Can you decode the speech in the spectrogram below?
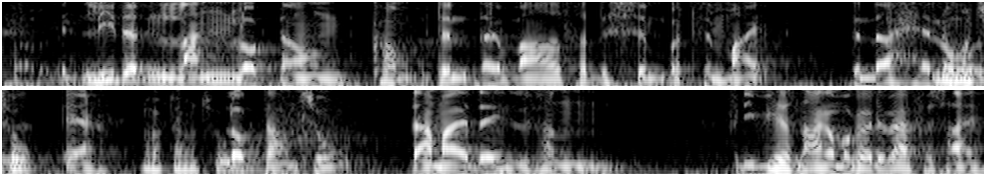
startede vi. Lige da den lange lockdown kom, den der varede fra december til maj, den der halvår. Nummer to. Ja, Lockdown 2. lockdown 2. Der er mig og Daniel sådan... Fordi vi har snakket om at gøre det hver for sig.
